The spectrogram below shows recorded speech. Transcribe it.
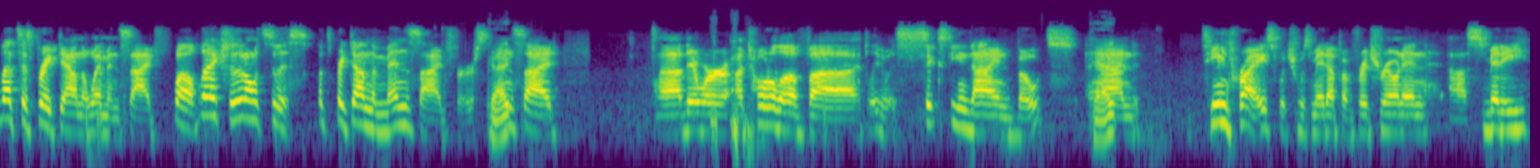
let's just break down the women's side. Well, actually, no, let's do this. Let's break down the men's side first. Okay. Men's side, uh, there were a total of, uh, I believe it was 69 votes. Okay. And Team Price, which was made up of Rich Ruohonen, uh, Smitty,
